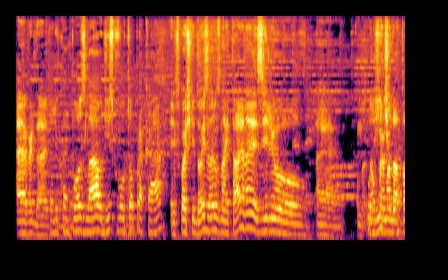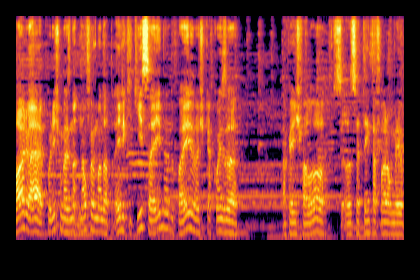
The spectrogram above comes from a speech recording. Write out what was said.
É verdade. Então ele compôs lá, o disco voltou pra cá. Ele ficou acho que dois anos na Itália, né? Exílio. é, não foi Político, mandatório, é, político, mas não, não foi mandatório. Ele que quis sair né, do país, acho que a coisa. A que a gente falou, os 70 foram meio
